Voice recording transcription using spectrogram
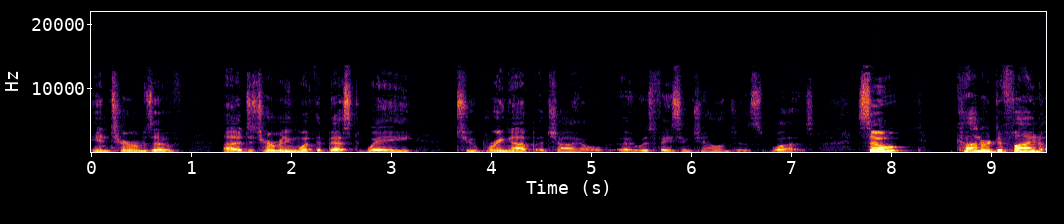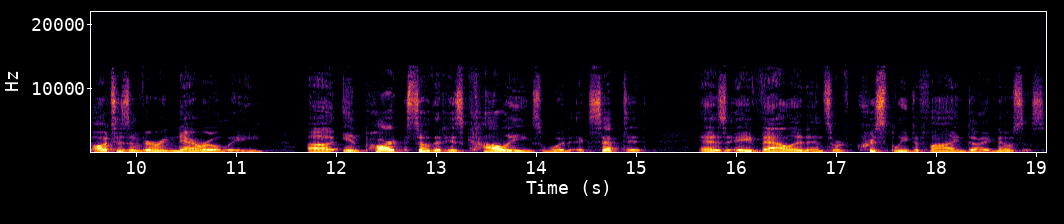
in terms of uh, determining what the best way to bring up a child uh, who is facing challenges was. So Kanner defined autism very narrowly, uh, in part so that his colleagues would accept it as a valid and sort of crisply defined diagnosis.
